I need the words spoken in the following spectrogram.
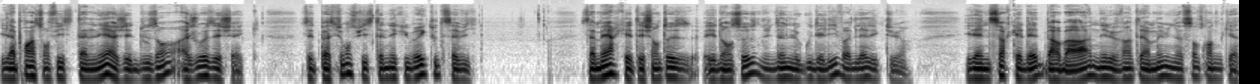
Il apprend à son fils Stanley, âgé de 12 ans, à jouer aux échecs. Cette passion suit Stanley Kubrick toute sa vie. Sa mère, qui était chanteuse et danseuse, lui donne le goût des livres et de la lecture. Il a une sœur cadette, Barbara, née le 21 mai 1934.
